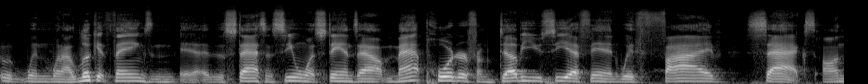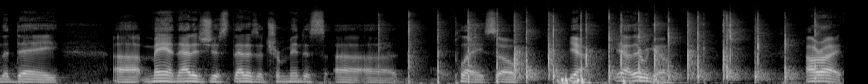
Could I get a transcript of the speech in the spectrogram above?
when when I look at things and uh, the stats and see what stands out, Matt Porter from WCFN with five sacks on the day. Uh, man, that is just that is a tremendous uh, uh, play. So, yeah, yeah, there we go. All right,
